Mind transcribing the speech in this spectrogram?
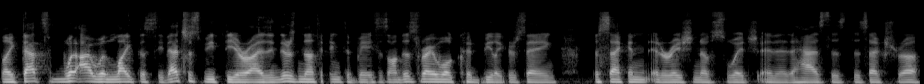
like that's what i would like to see. That's just me theorizing. There's nothing to base this on. This very well could be like you're saying the second iteration of switch and it has this this extra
